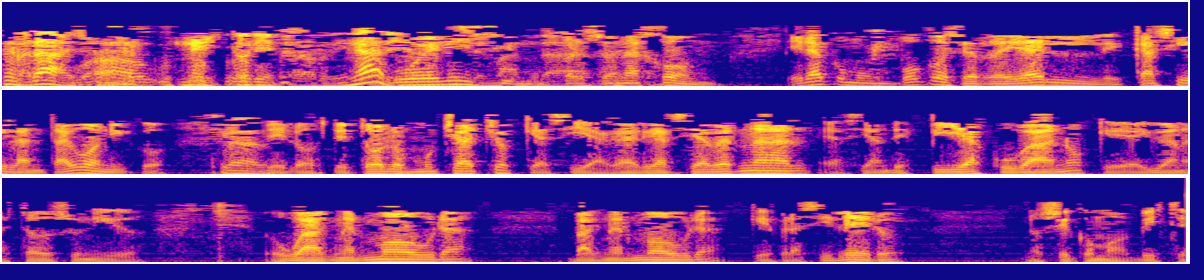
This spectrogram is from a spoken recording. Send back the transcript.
Pará, es Wow. una historia extraordinaria. buenísimo manda, ¿no? personajón era como un poco se reía el, casi el antagónico Claro. de los de todos los muchachos que hacía Gael García Bernal, hacían de espías cubanos que iban a Estados Unidos. Wagner Moura, Wagner Moura, que es brasilero, no sé cómo, viste,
